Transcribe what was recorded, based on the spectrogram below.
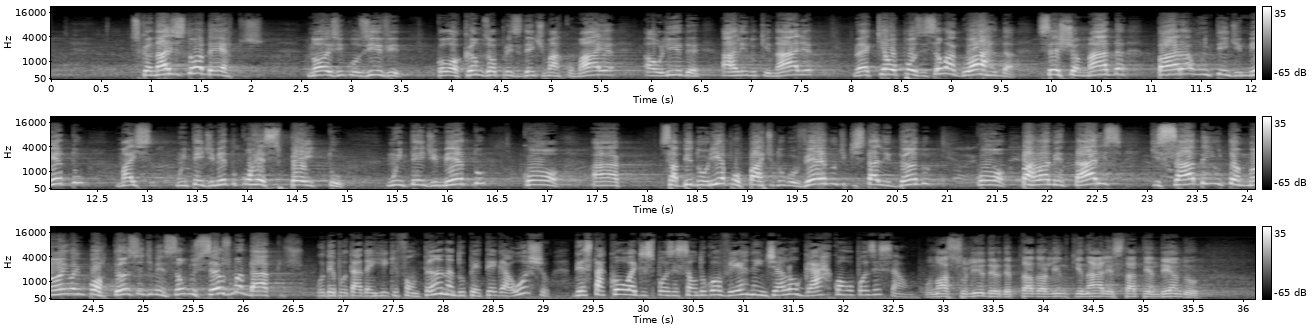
Os canais estão abertos. Nós, inclusive, colocamos ao presidente Marco Maia, ao líder Arlindo Quinalha, não é que a oposição aguarda ser chamada para um entendimento mas um entendimento com respeito, um entendimento com a sabedoria por parte do governo de que está lidando com parlamentares que sabem o tamanho, a importância e a dimensão dos seus mandatos. O deputado Henrique Fontana, do PT Gaúcho, destacou a disposição do governo em dialogar com a oposição. O nosso líder, deputado Arlindo Quinalha, está atendendo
